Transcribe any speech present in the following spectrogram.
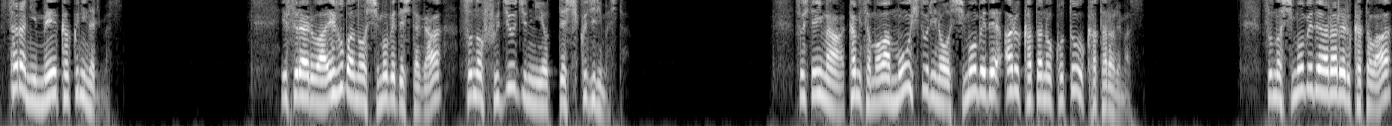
さらに明確になります。イスラエルはエホバのしもべでしたが、その不従順によってしくじりました。そして今、神様はもう一人のしもべである方のことを語られます。そのしもべであられる方は、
